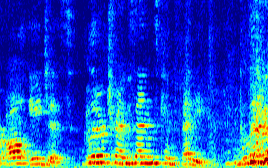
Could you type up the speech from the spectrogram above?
for all ages. Glitter transcends confetti. Glitter.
